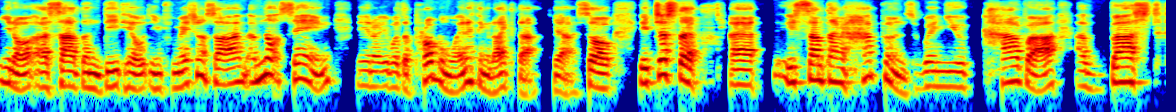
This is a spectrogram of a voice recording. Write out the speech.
you know, a certain detailed information. So I'm, I'm not saying, you know, it was a problem or anything like that. Yeah. So it just, uh, uh, it sometimes happens when you cover a vast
